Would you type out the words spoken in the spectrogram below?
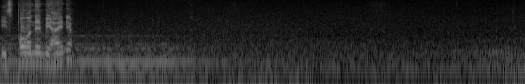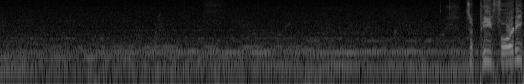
He's pulling in behind you. It's a P40.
